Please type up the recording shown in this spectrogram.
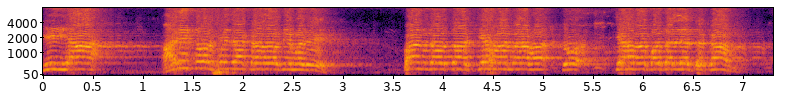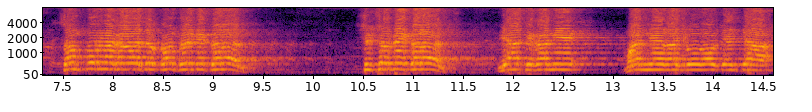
की या अडीच वर्षाच्या कालावधीमध्ये पानगावचा चेहरा तो चेहरा बदलण्याचं काम संपूर्ण गावाचं कॉन्क्रिटीकरण सुशोभीकरण या ठिकाणी मान्य राजभाऊ राऊत यांच्या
